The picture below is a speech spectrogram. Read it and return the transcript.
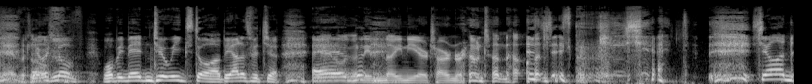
Made with Yeah, love. with love. Won't be made in two weeks, though. I'll be honest with you. Yeah, no, I'm Um, gonna need a nine year turnaround on that one. It's- it's- Shaun,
